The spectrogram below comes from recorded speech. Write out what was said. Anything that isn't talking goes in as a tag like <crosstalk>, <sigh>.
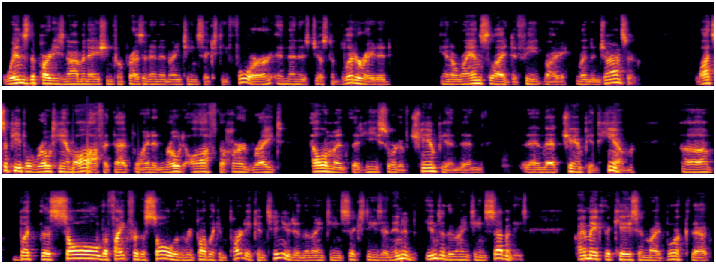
wins the party's nomination for president in 1964 and then is just obliterated in a landslide defeat by Lyndon Johnson. Lots of people wrote him off at that point and wrote off the hard right element that he sort of championed and, and that championed him. Uh, but the soul, the fight for the soul of the Republican Party continued in the 1960s and into, into the 1970s. I make the case in my book that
